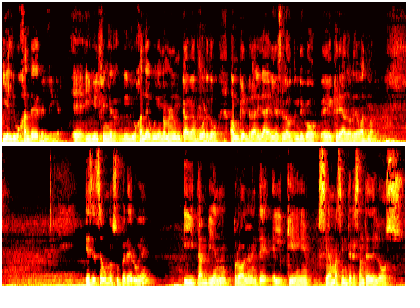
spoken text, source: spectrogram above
y el dibujante Bill Finger. Eh, y Bill Finger, el dibujante de cuyo nombre nunca me acuerdo, aunque en realidad él es el auténtico eh, creador de Batman. Es el segundo superhéroe y también probablemente el que sea más interesante de los,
